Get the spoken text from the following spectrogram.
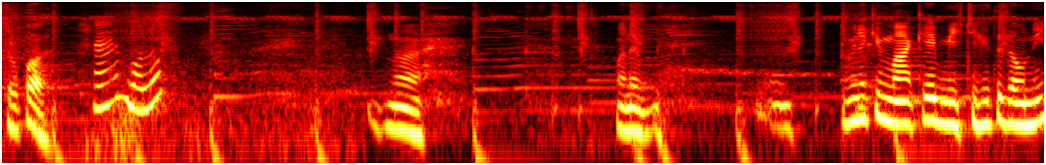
ত্রপা হ্যাঁ বলো। না মানে তুমি নাকি মাকে মিষ্টি খেতে দাওনি?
